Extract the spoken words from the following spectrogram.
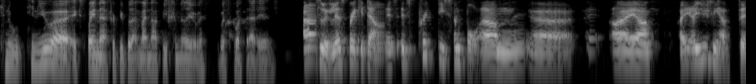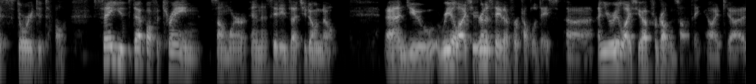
Can can you uh, explain that for people that might not be familiar with with what that is? Absolutely. Let's break it down. It's it's pretty simple. Um, uh, I, uh, I, I usually have this story to tell. Say you step off a train somewhere in a city that you don't know, and you realize you're going to stay there for a couple of days, uh, and you realize you have forgotten something, like uh,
